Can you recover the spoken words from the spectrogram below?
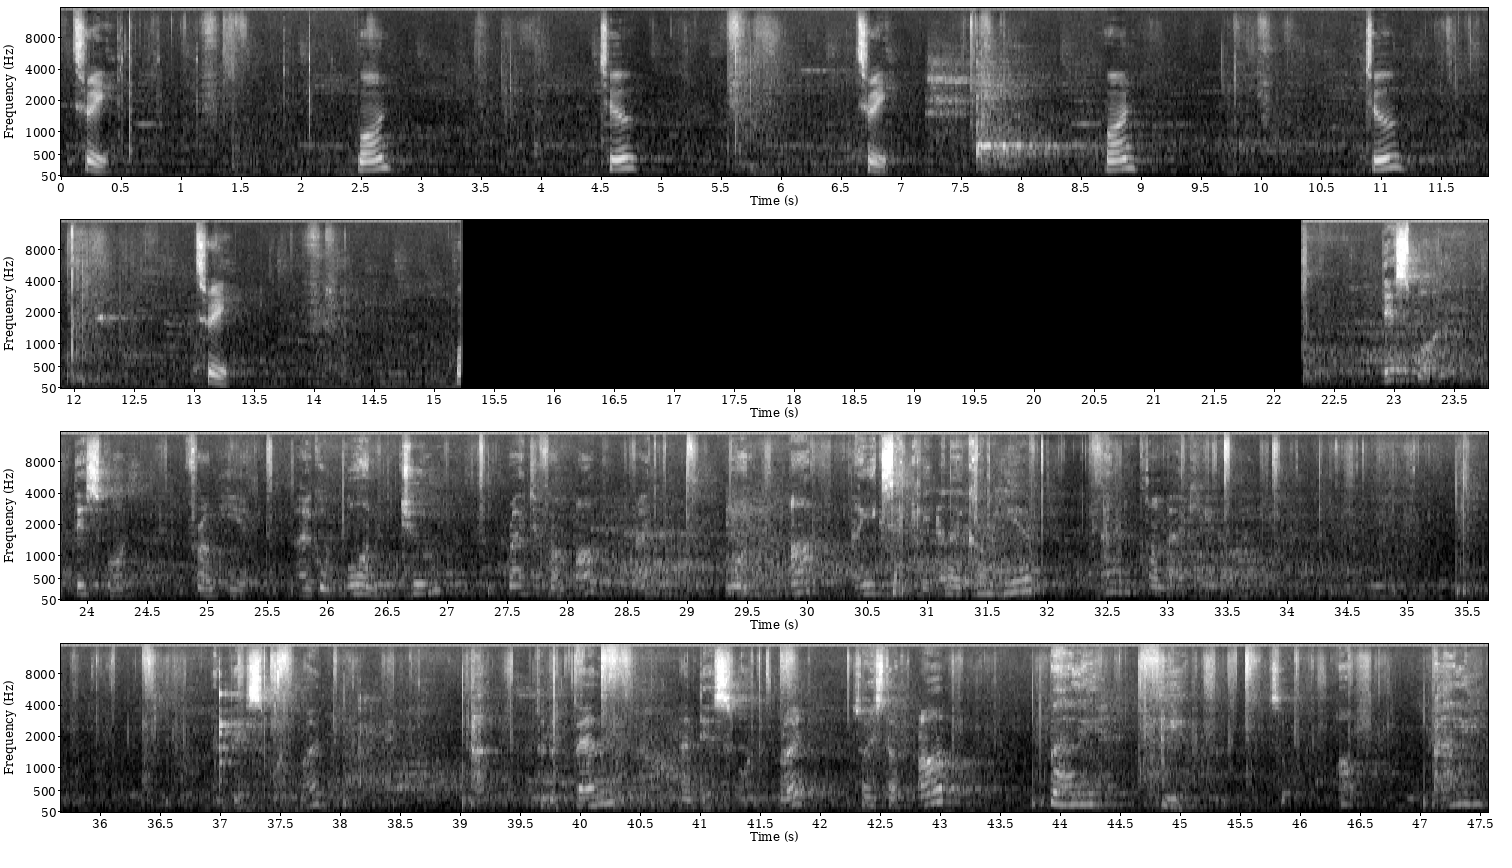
three. One, two, three. One, two, three. This one, this one from here. I go one, two, right from up, right? One, up, and exactly. And I come here and come back here. And this one, right? to the belly and this one, right? So I start up, belly, here. So up, belly,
